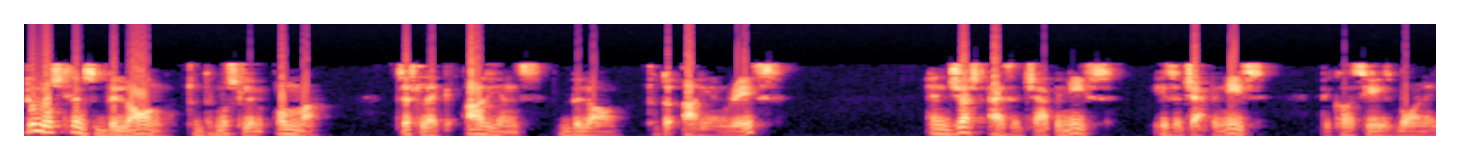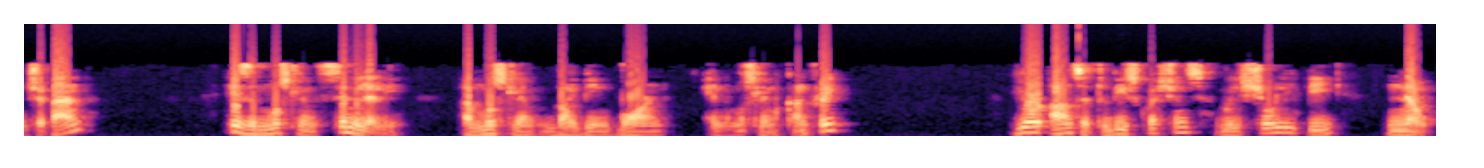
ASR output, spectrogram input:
Do Muslims belong to the Muslim Ummah just like Aryans belong to the Aryan race? And just as a Japanese is a Japanese because he is born in Japan, is a Muslim similarly a Muslim by being born in a Muslim country? Your answer to these questions will surely be no.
